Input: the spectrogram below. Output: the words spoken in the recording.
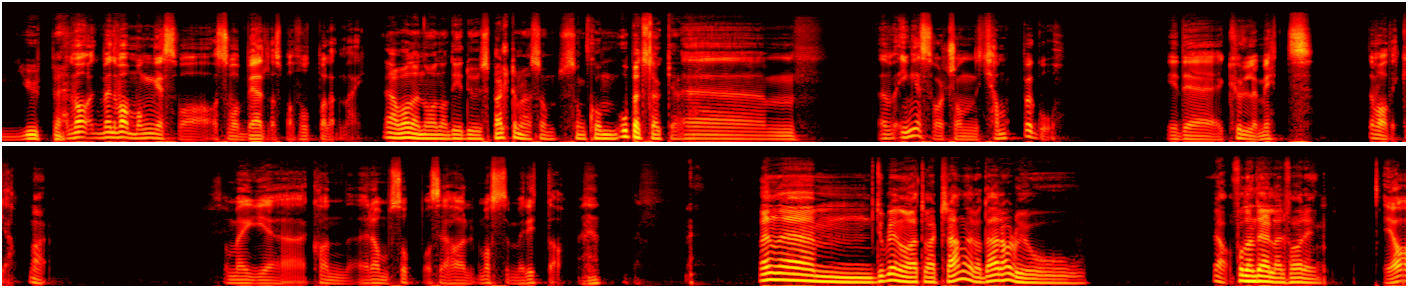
Den Djupe. Men det var, men det var mange som var, som var bedre til å spille fotball enn meg. Ja, var det noen av de du spilte med som, som kom opp et stykke? Ehm, det var ingen som ble sånn kjempegod i det kullet mitt. Det var det ikke. Nei. Som jeg eh, kan ramse opp og si jeg har masse meritter. Men eh, du ble nå etter hvert trener, og der har du jo ja, fått en del erfaring. Ja.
